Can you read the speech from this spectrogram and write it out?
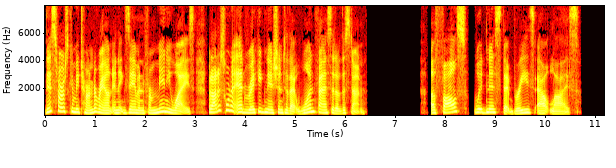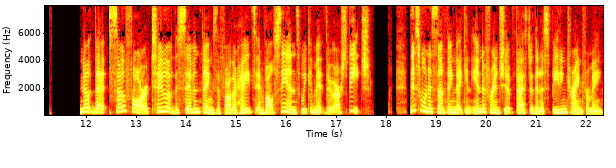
This verse can be turned around and examined from many ways, but I just want to add recognition to that one facet of the stone. A false witness that breathes out lies. Note that so far, two of the seven things the Father hates involve sins we commit through our speech. This one is something that can end a friendship faster than a speeding train for me.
